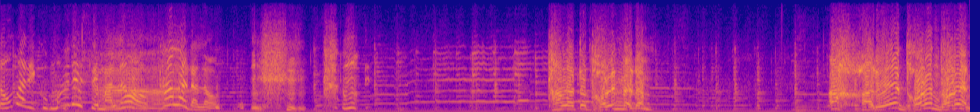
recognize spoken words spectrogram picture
তোমারই খুব মারাইছে মালো থালা ডালো থালাটা ধরেন ম্যাডাম। আরে ধরেন ধরেন।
